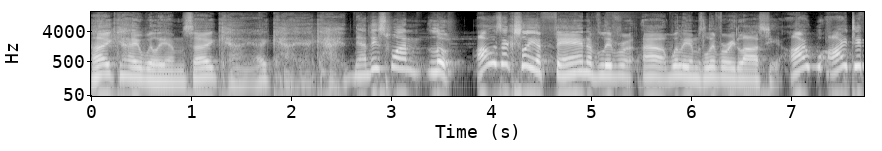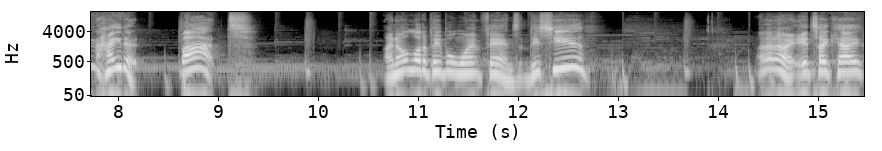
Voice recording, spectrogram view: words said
Okay, Williams. Okay, okay, okay. Now this one, look, I was actually a fan of liver, uh, Williams livery last year. I I didn't hate it, but I know a lot of people weren't fans. This year, I don't know. It's okay.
